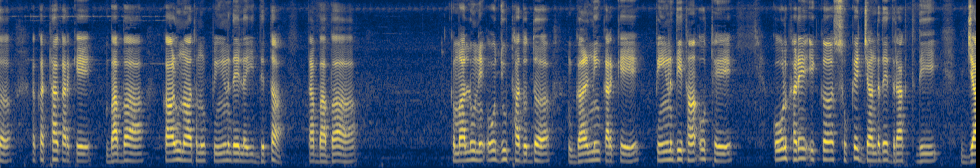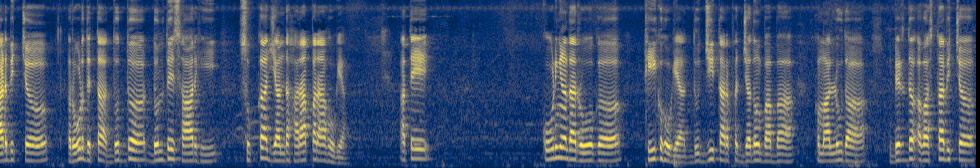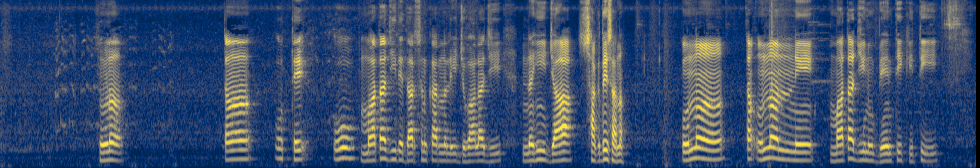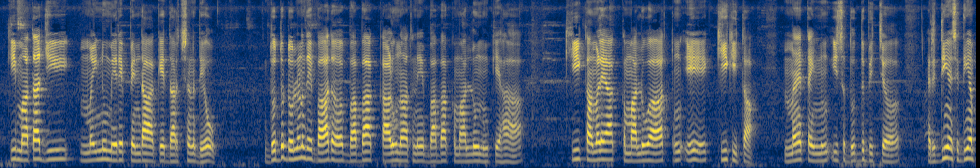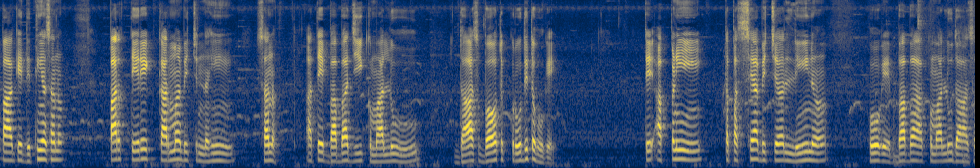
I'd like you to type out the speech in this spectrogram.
ਇਕੱਠਾ ਕਰਕੇ ਬਾਬਾ ਕਾਲੂਨਾਥ ਨੂੰ ਪੀਣ ਦੇ ਲਈ ਦਿੱਤਾ, ਤਾਂ ਬਾਬਾ ਕਮਾਲੂ ਨੇ ਉਹ ਝੂਠਾ ਦੁੱਧ ਗਲਣੀ ਕਰਕੇ ਪੀਣ ਦੀ ਥਾਂ ਉੱਥੇ ਕੋਲ ਖੜੇ ਇੱਕ ਸੁੱਕੇ ਜੰਡ ਦੇ ਦਰਖਤ ਦੀ ਜੜ ਵਿੱਚ ਰੋੜ ਦਿੱਤਾ। ਦੁੱਧ ਡੁੱਲਦੇ ਸਾਰ ਹੀ ਸੁੱਕਾ ਜੰਡ ਹਰਾ ਭਰਾ ਹੋ ਗਿਆ। ਅਤੇ ਕੋੜੀਆਂ ਦਾ ਰੋਗ ਠੀਕ ਹੋ ਗਿਆ। ਦੂਜੀ ਤਰਫ ਜਦੋਂ ਬਾਬਾ ਕਮਾਲੂ ਦਾ ਬਿਰਧ ਅਵਸਥਾ ਵਿੱਚ ਹੋਣਾ, ਤਾਂ ਉੱਥੇ ਉਹ ਮਾਤਾ ਜੀ ਦੇ ਦਰਸ਼ਨ ਕਰਨ ਲਈ ਜਵਾਲਾ ਜੀ ਨਹੀਂ ਜਾ ਸਕਦੇ ਸਨ। ਉਹਨਾਂ, ਤਾਂ ਉਹਨਾਂ ਨੇ ਮਾਤਾ ਜੀ ਨੂੰ ਬੇਨਤੀ ਕੀਤੀ ਕਿ ਮਾਤਾ ਜੀ ਮੈਨੂੰ ਮੇਰੇ ਪਿੰਡ ਆ ਕੇ ਦਰਸ਼ਨ ਦਿਓ। ਦੁੱਧ ਡੋਲਣ ਦੇ ਬਾਅਦ ਬਾਬਾ ਕਾਲੂਨਾਥ ਨੇ ਬਾਬਾ ਕਮਾਲੂ ਨੂੰ ਕਿਹਾ, ਕੀ ਕਮਲਿਆ ਕਮਾਲੂਆ, ਤੂੰ ਇਹ ਕੀ ਕੀਤਾ? ਮੈਂ ਤੈਨੂੰ ਇਸ ਦੁੱਧ ਵਿੱਚ ਰਿੱਧੀਆਂ ਸਿੱਧੀਆਂ ਪਾ ਕੇ ਦਿੱਤੀਆਂ ਸਨ, ਪਰ ਤੇਰੇ ਕਰਮਾਂ ਵਿੱਚ ਨਹੀਂ ਸਨ। ਅਤੇ ਬਾਬਾ ਜੀ ਕਮਾਲੂ ਦਾਸ ਬਹੁਤ ਕ੍ਰੋਧਿਤ ਹੋ ਗਏ ਤੇ ਆਪਣੀ ਤਪੱਸਿਆ ਵਿੱਚ ਲੀਨ ਹੋ ਗਏ। ਬਾਬਾ ਕਮਾਲੂ ਦਾਸ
